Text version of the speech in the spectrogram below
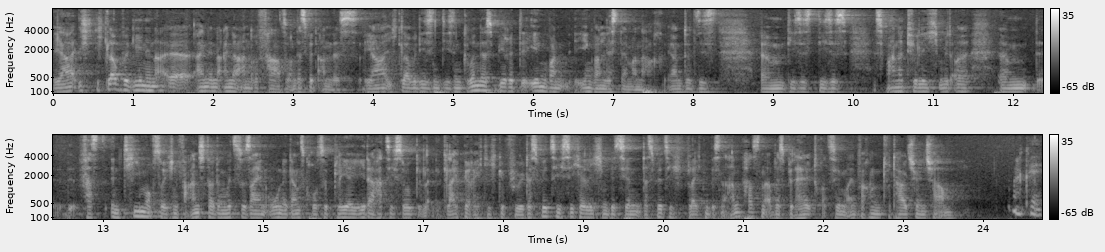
ja, ich, ich glaube, wir gehen in, äh, eine, in eine andere Phase und das wird anders. Ja, ich glaube, diesen, diesen Gründerspirit, irgendwann, irgendwann lässt er mal nach. Ja, und das ist, ähm, dieses, dieses, es war natürlich mit äh, ähm, fast intim auf solchen Veranstaltungen mit zu sein, ohne ganz große Player. Jeder hat sich so gleichberechtigt gefühlt. Das wird sich sicherlich ein bisschen, das wird sich vielleicht ein bisschen anpassen, aber es behält trotzdem einfach einen total schönen Charme. Okay,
